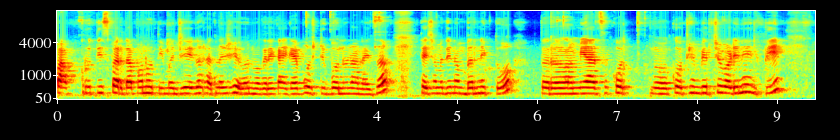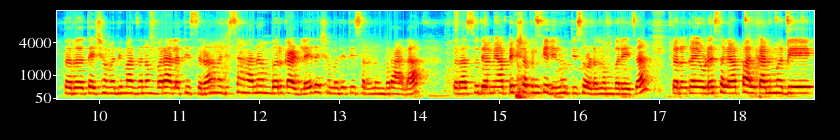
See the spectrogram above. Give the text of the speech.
पाककृती स्पर्धा पण होती. म्हणजे घरातनं जेवण वगैरे काय काय पौष्टिक बनवून आणायचं त्याच्यामध्ये नंबर निघतो. तर मी आज को कोथिंबीरची वडी नेलती. तर त्याच्यामध्ये माझा नंबर आला तिसरा. म्हणजे सहा नंबर काढले त्याच्यामध्ये तिसरा नंबर आला. तर असू द्या मी अपेक्षा पण केली नव्हती सोडा नंबर यायचा. कारण का एवढ्या सगळ्या पालकांमध्ये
